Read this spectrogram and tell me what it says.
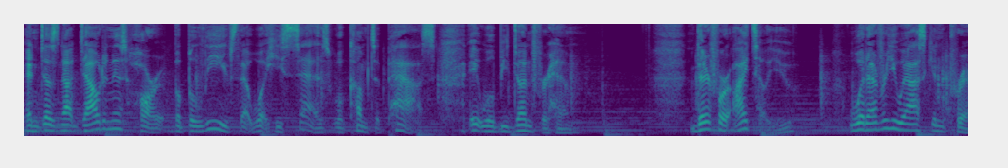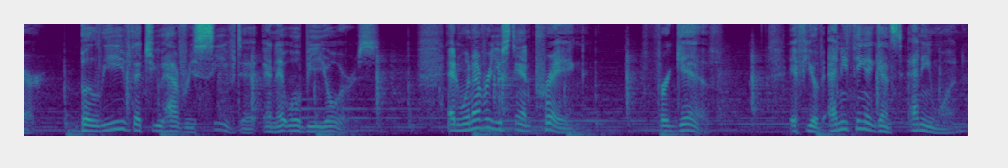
and does not doubt in his heart, but believes that what he says will come to pass, it will be done for him. Therefore, I tell you, whatever you ask in prayer, believe that you have received it, and it will be yours. And whenever you stand praying, forgive if you have anything against anyone,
